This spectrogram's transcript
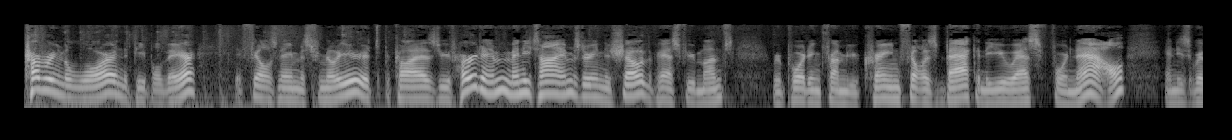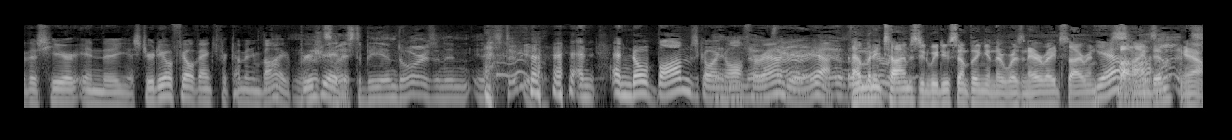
covering the war and the people there. If Phil's name is familiar, it's because you've heard him many times during the show the past few months reporting from Ukraine. Phil is back in the U.S. for now, and he's with us here in the studio. Phil, thanks for coming by. Appreciate well, it's it. nice to be indoors and in, in studio. and and no bombs going and off no around you. Yeah. yeah no How many times did we do something and there was an air raid siren yeah. behind him? Times. Yeah.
